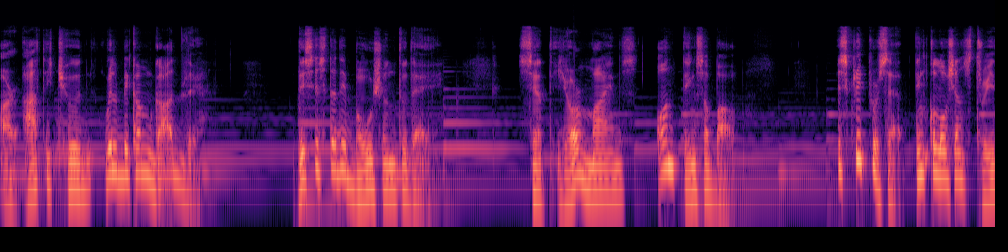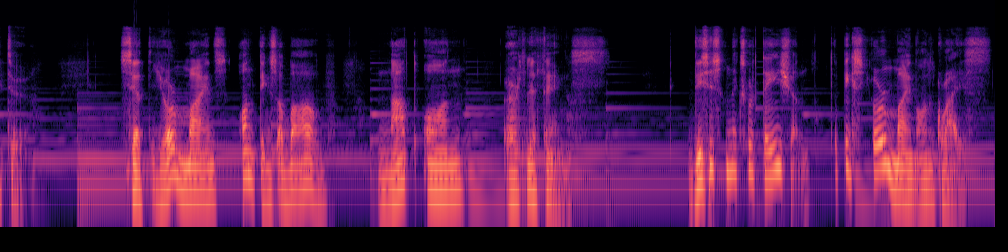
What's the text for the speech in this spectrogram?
our attitude will become godly. This is the devotion today. Set your minds on things above. Scripture said in Colossians 3 2, Set your minds on things above, not on earthly things. This is an exhortation to fix your mind on Christ,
